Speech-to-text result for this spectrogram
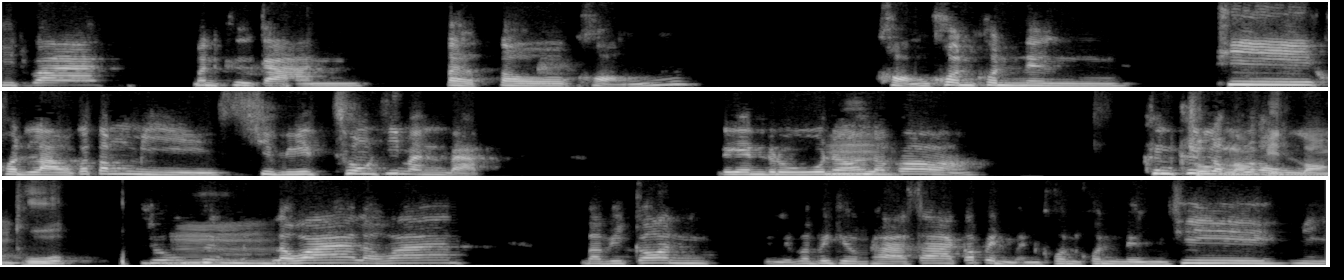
คิดว่ามันคือการเติบโตของของคนคนหนึ่งที่คนเราก็ต้องมีชีวิตช่วงที่มันแบบ เรียนรู้เนาะอืมแล้วก็ขึ้นขึ้นช่วลงงลองลผิดงลองถูกช่วงขึ้นอืมเราว่าเราว่าบาร์บีกอนหรือบาร์บีคิวพลาซ่าก็เป็นเหมือนคนคนหนึ่งที่มี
